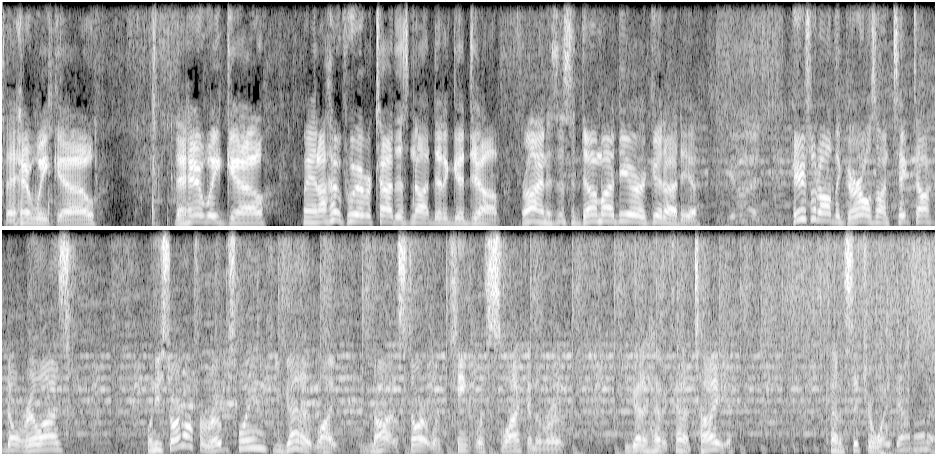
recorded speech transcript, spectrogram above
There we go. There we go. Man, I hope whoever tied this knot did a good job. Ryan, is this a dumb idea or a good idea? Good. Here's what all the girls on TikTok don't realize. When you start off a rope swing, you gotta like not start with kink with slack in the rope. You gotta have it kind of tight, kind of sit your weight down on it.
